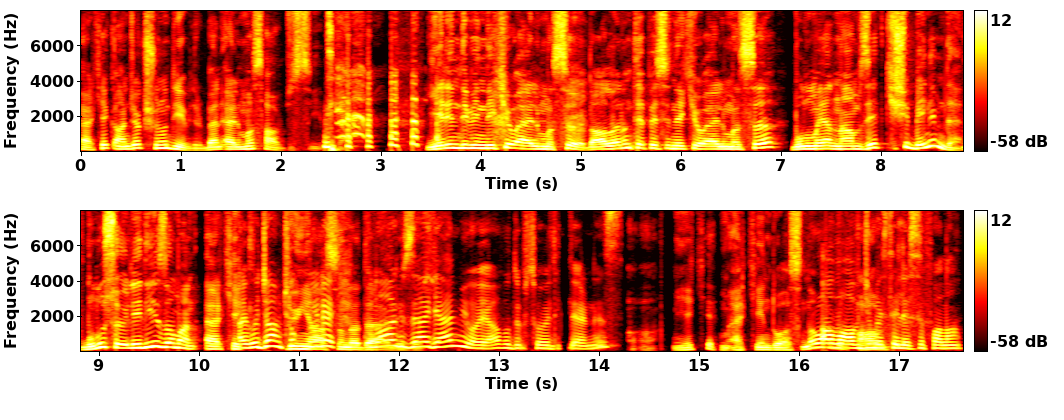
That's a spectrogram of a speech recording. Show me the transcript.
Erkek ancak şunu diyebilir. Ben elmas avcısıyım. Yerin dibindeki o elması, dağların tepesindeki o elması bulmaya namzet kişi benim de. Bunu söylediği zaman erkek Ay hocam çok dünyasında böyle kulağa değerlidir. güzel gelmiyor ya bu söyledikleriniz. Aa, niye ki? Erkeğin doğasında vardır. Av avcı Av- meselesi falan.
